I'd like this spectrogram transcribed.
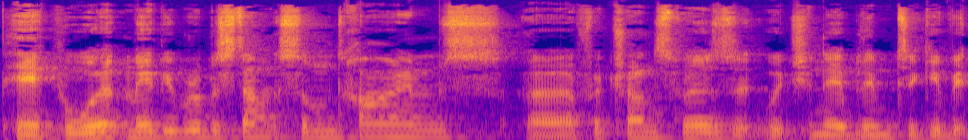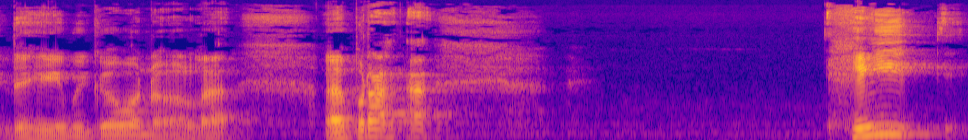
paperwork may be rubber stamped sometimes uh, for transfers, which enable him to give it the here we go and all that. Uh, but I, I, he,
